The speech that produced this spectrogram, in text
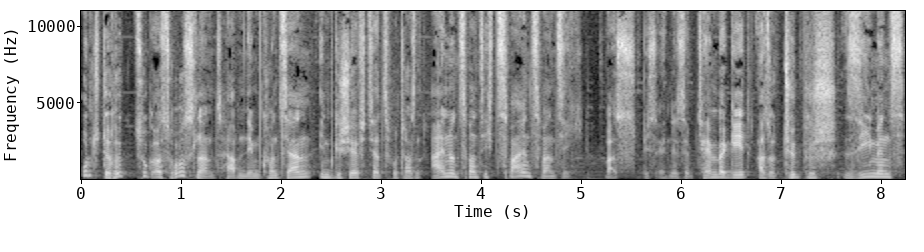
und der Rückzug aus Russland haben dem Konzern im Geschäftsjahr 2021-22, was bis Ende September geht, also typisch Siemens,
